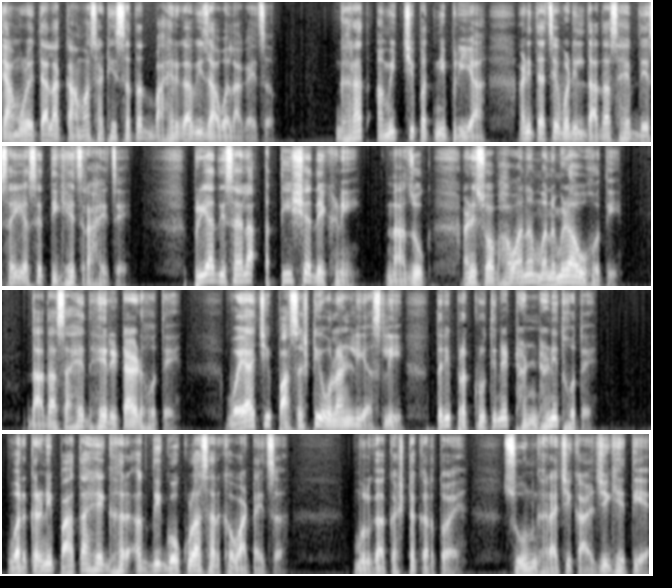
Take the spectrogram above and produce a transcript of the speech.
त्यामुळे त्याला कामासाठी सतत बाहेरगावी जावं लागायचं. घरात अमितची पत्नी प्रिया आणि त्याचे वडील दादासाहेब देसाई असे तिघेच राहायचे. प्रिया दिसायला अतिशय देखणी नाजूक आणि स्वभावानं मनमिळाऊ होती. दादासाहेब हे रिटायर्ड होते. वयाची पासष्टी ओलांडली असली तरी प्रकृतीने ठणठणीत होते. वरकरणी पाहता हे घर अगदी गोकुळासारखं वाटायचं. मुलगा कष्ट करतोय. सून घराची काळजी घेतीये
